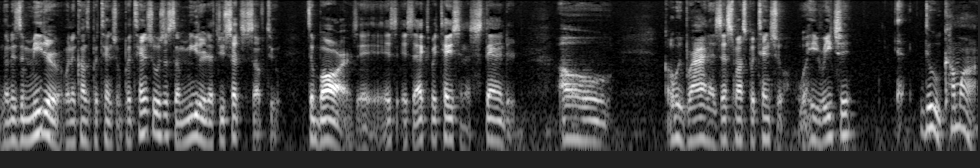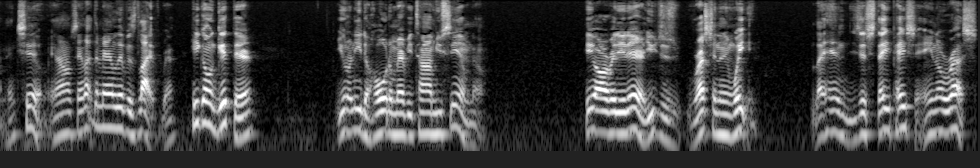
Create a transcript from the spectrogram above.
You know, there's a meter when it comes to potential. Potential is just a meter that you set yourself to. It's a bar. It's, it's, it's an expectation, a standard. Oh, Kobe Bryant has this much potential. Will he reach it? Dude, come on and chill. You know what I'm saying? Let the man live his life, man. He gonna get there. You don't need to hold him every time you see him now. He already there. You just rushing and waiting. Let him just stay patient. Ain't no rush.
